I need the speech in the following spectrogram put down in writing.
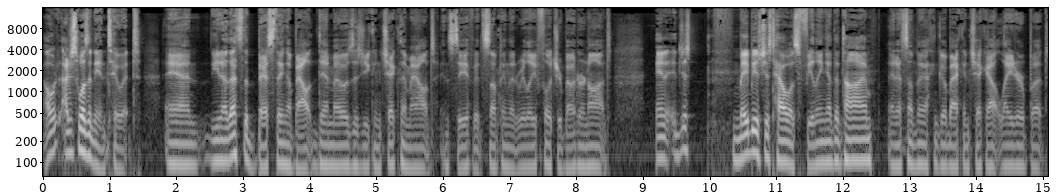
I, w- I just wasn't into it. And you know that's the best thing about demos is you can check them out and see if it's something that really floats your boat or not. And it just maybe it's just how I was feeling at the time, and it's something I can go back and check out later. But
